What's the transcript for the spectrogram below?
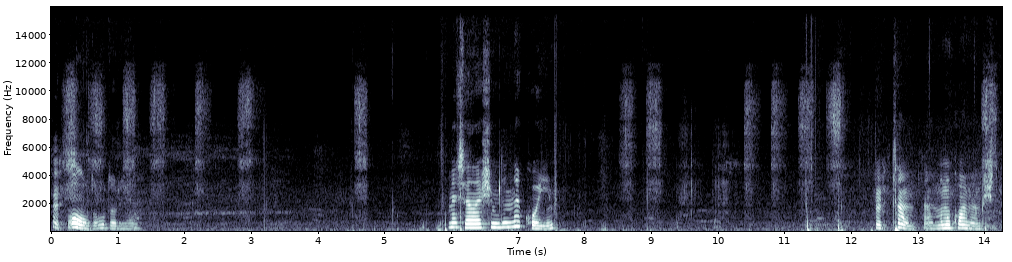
Hı, oldu budur ya. Mesela şimdi ne koyayım? Hı, tamam tamam bunu koymamıştım.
